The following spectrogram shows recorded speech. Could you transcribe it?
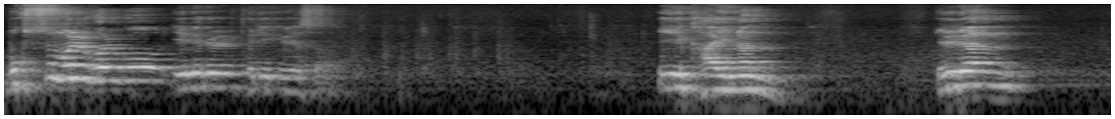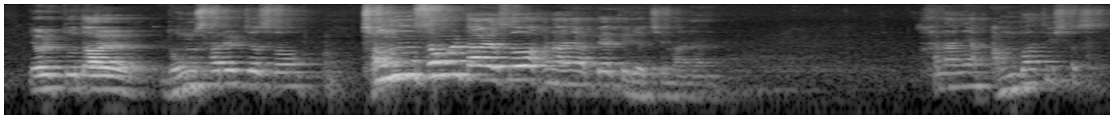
목숨을 걸고 예배를 드리기 위해서 이 가인은 1년 12달 농사를 져서 정성을 다해서 하나님 앞에 드렸지만은 하나님 안 받으셨어요.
